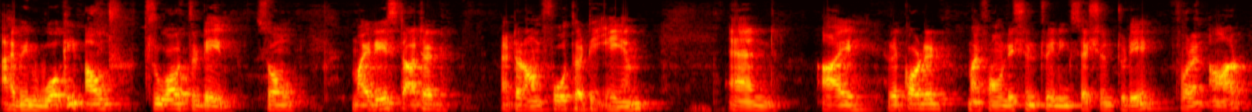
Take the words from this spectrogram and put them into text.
I've been working out throughout the day. So my day started at around 4:30 a.m. and I recorded my foundation training session today for an hour.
